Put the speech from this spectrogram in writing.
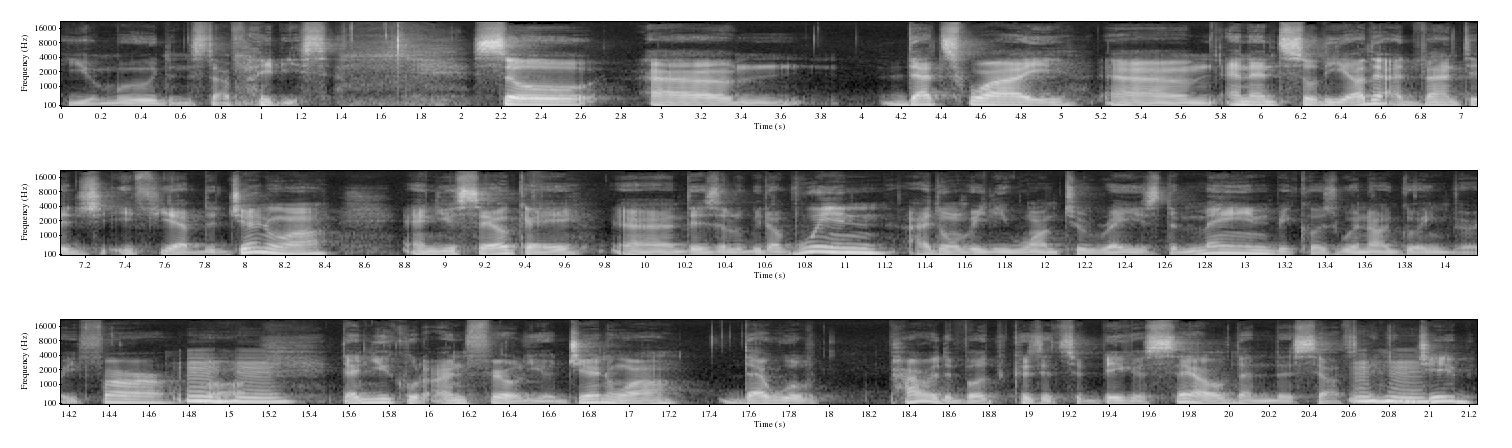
your mood and stuff like this so um, that's why, um, and then so the other advantage, if you have the Genoa and you say, okay, uh, there's a little bit of wind, I don't really want to raise the main because we're not going very far, or, then you could unfurl your Genoa. That will power the boat because it's a bigger sail than the self-taking jib.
